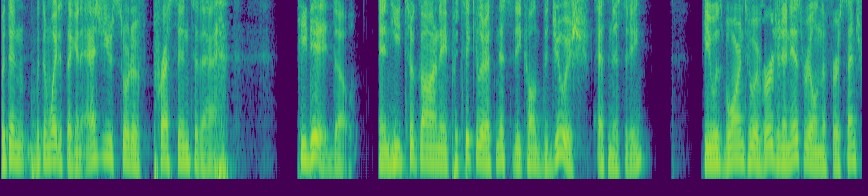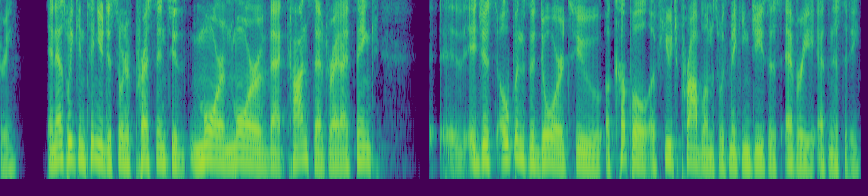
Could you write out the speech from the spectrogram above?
But then, but then, wait a second. As you sort of press into that, he did though and he took on a particular ethnicity called the Jewish ethnicity. He was born to a virgin in Israel in the first century. And as we continue to sort of press into more and more of that concept, right, I think it just opens the door to a couple of huge problems with making Jesus every ethnicity.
